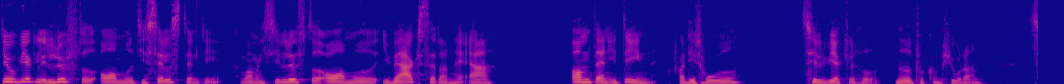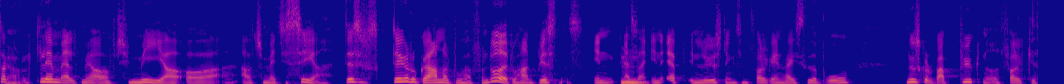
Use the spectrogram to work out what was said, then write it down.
det er jo virkelig løftet over mod de selvstændige, hvor man kan sige, løftet over mod iværksætterne er, omdan ideen fra dit hoved til virkelighed nede på computeren. Så Ja. glem alt med at optimere og automatisere. Det, det kan du gøre, når du har fundet ud af, at du har en business. En, mm. Altså en app, en løsning, som folk rent faktisk gider bruge. Nu skal du bare bygge noget, folk kan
